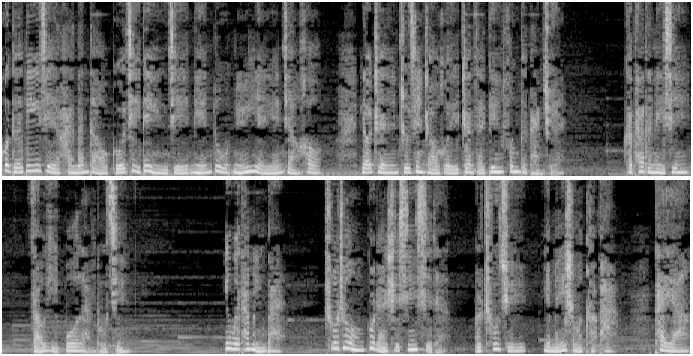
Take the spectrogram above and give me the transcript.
获得第一届海南岛国际电影节年度女演员奖后。姚晨逐渐找回站在巅峰的感觉，可她的内心早已波澜不惊。因为她明白，出众固然是欣喜的，而出局也没什么可怕，太阳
